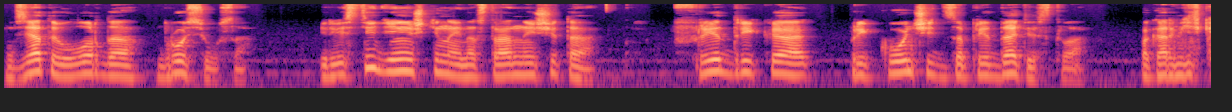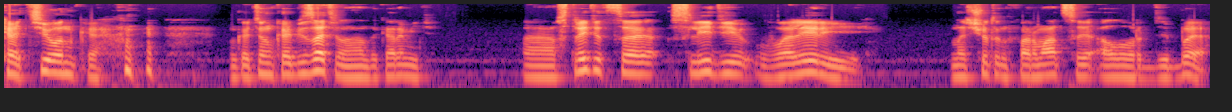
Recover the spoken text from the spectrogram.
взятое у лорда Бросиуса. Перевести денежки на иностранные счета. Фредрика прикончить за предательство. Покормить котенка. Ну, котенка обязательно надо кормить. А, встретиться с леди Валерией насчет информации о лорде Б.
